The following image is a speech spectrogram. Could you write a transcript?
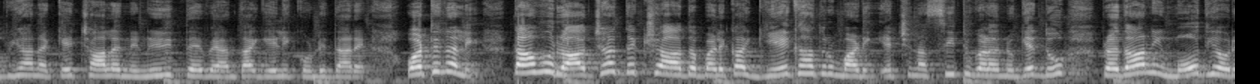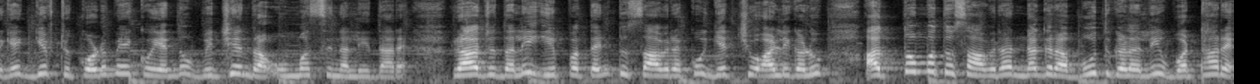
ಅಭಿಯಾನಕ್ಕೆ ಚಾಲನೆ ನೀಡುತ್ತೇವೆ ಅಂತ ಹೇಳಿಕೊಂಡಿದ್ದಾರೆ. ಒಟ್ಟಿನಲ್ಲಿ ತಾವು ರಾಜ್ಯಾಧ್ಯಕ್ಷ ಆದ ಬಳಿಕ ಹೇಗಾದರೂ ಮಾಡಿ ಹೆಚ್ಚಿನ ಸೀಟುಗಳನ್ನು ಗೆದ್ದು ಪ್ರಧಾನಿ ಮೋದಿ ಅವರಿಗೆ ಗಿಫ್ಟ್ ಕೊಡಬೇಕು ಎಂದು ವಿಜೇಂದ್ರ ಹುಮ್ಮಸ್ಸಿನಲ್ಲಿದ್ದಾರೆ ರಾಜ್ಯದಲ್ಲಿ ಇಪ್ಪತ್ತೆಂಟು ಸಾವಿರಕ್ಕೂ ಹೆಚ್ಚು ಹಳ್ಳಿಗಳು, ಹತ್ತೊಂಬತ್ತು ಸಾವಿರ ನಗರ ಬೂತ್ಗಳಲ್ಲಿ ಒಟ್ಟಾರೆ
